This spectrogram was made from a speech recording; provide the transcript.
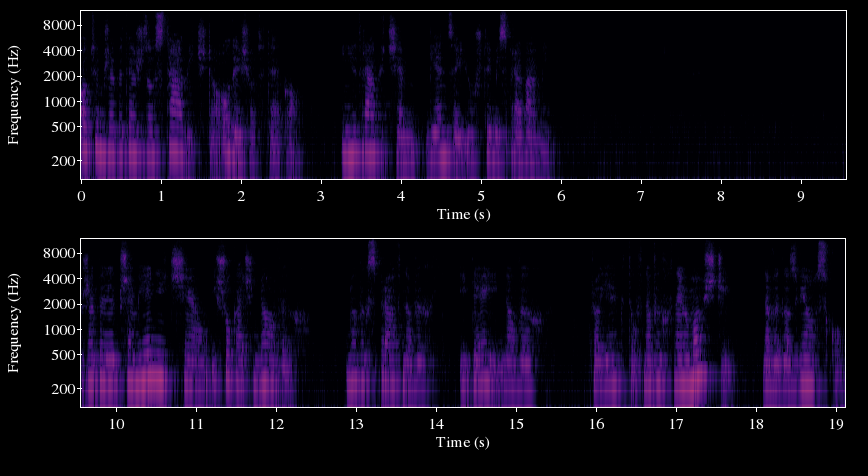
O tym, żeby też zostawić to, odejść od tego i nie trapić się więcej już tymi sprawami. Żeby przemienić się i szukać nowych, nowych spraw, nowych idei, nowych projektów, nowych znajomości, nowego związku.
